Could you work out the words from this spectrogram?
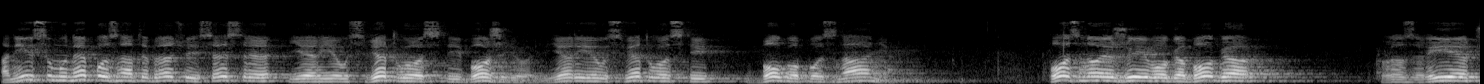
A nisu mu nepoznate, braćo i sestre, jer je u svjetlosti Božjoj, jer je u svjetlosti bogopoznanja. Poznao je živoga Boga kroz riječ,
